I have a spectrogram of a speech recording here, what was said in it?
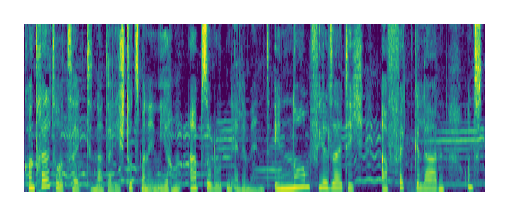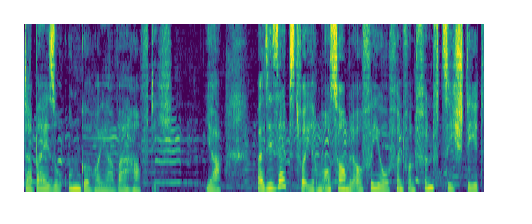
Contralto zeigt Nathalie Stutzmann in ihrem absoluten Element. Enorm vielseitig, affektgeladen und dabei so ungeheuer wahrhaftig. Ja, weil sie selbst vor ihrem Ensemble Orfeo 55 steht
